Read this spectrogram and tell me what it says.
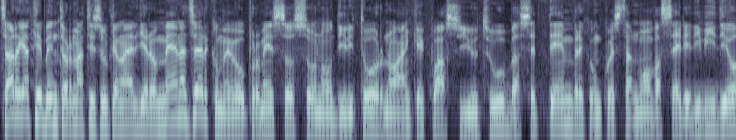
Ciao ragazzi e bentornati sul canale di Iron Manager, come avevo promesso sono di ritorno anche qua su YouTube a settembre con questa nuova serie di video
